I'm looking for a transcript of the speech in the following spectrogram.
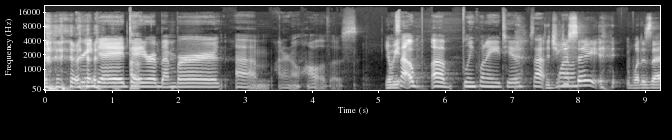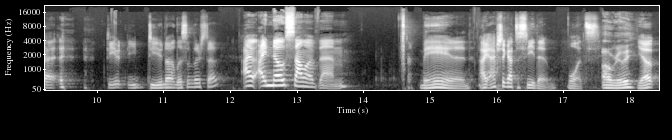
Green Day, Day to Remember. Um, I don't know all of those. Yeah, What's we. that? Oh, uh, Blink One Eighty Two. Is that? Did you just say what is that? Do you, you do you not listen to their stuff? I I know some of them. Man, I actually got to see them once. oh really? Yep.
